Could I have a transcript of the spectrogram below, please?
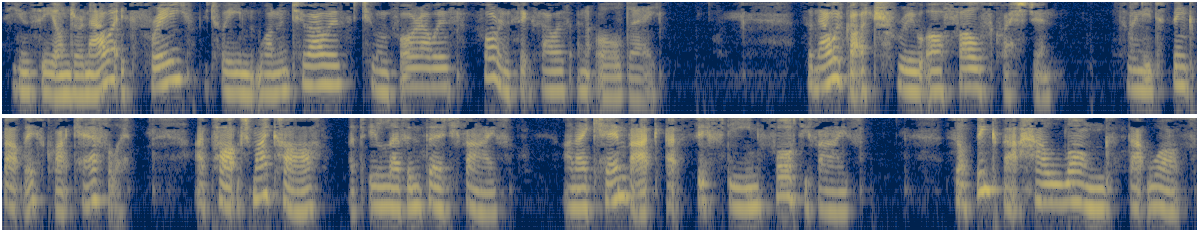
So you can see under an hour is free, between one and two hours, two and four hours, four and six hours, and all day. So now we've got a true or false question. So we need to think about this quite carefully. I parked my car at 11.35 and I came back at 15.45. So think about how long that was.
